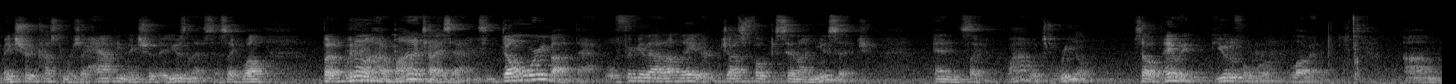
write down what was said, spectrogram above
Make sure customers are happy, make sure they're using this. And it's like, well, but we don't know how to monetize that. So don't worry about that. We'll figure that out later. Just focus in on usage. And it's like, wow, it's real. So anyway, beautiful world, love it. Um,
